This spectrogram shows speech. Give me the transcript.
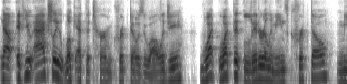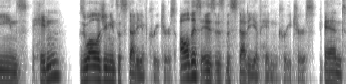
Now, if you actually look at the term cryptozoology, what what that literally means, crypto means hidden. Zoology means the study of creatures. All this is is the study of hidden creatures. And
